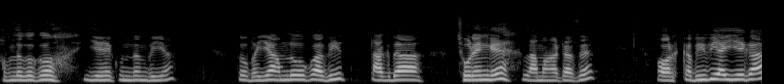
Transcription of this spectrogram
हम लोगों को ये है कुंदन भैया। तो भैया हम लोगों को अभी तागदा छोड़ेंगे लामाहाटा से। और कभी भी आइएगा,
